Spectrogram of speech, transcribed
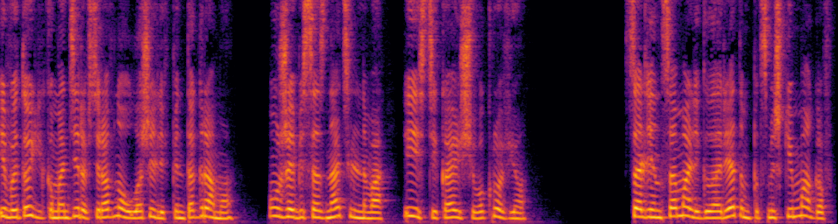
и в итоге командира все равно уложили в пентаграмму, уже бессознательного и истекающего кровью. Салин сама легла рядом под смешки магов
